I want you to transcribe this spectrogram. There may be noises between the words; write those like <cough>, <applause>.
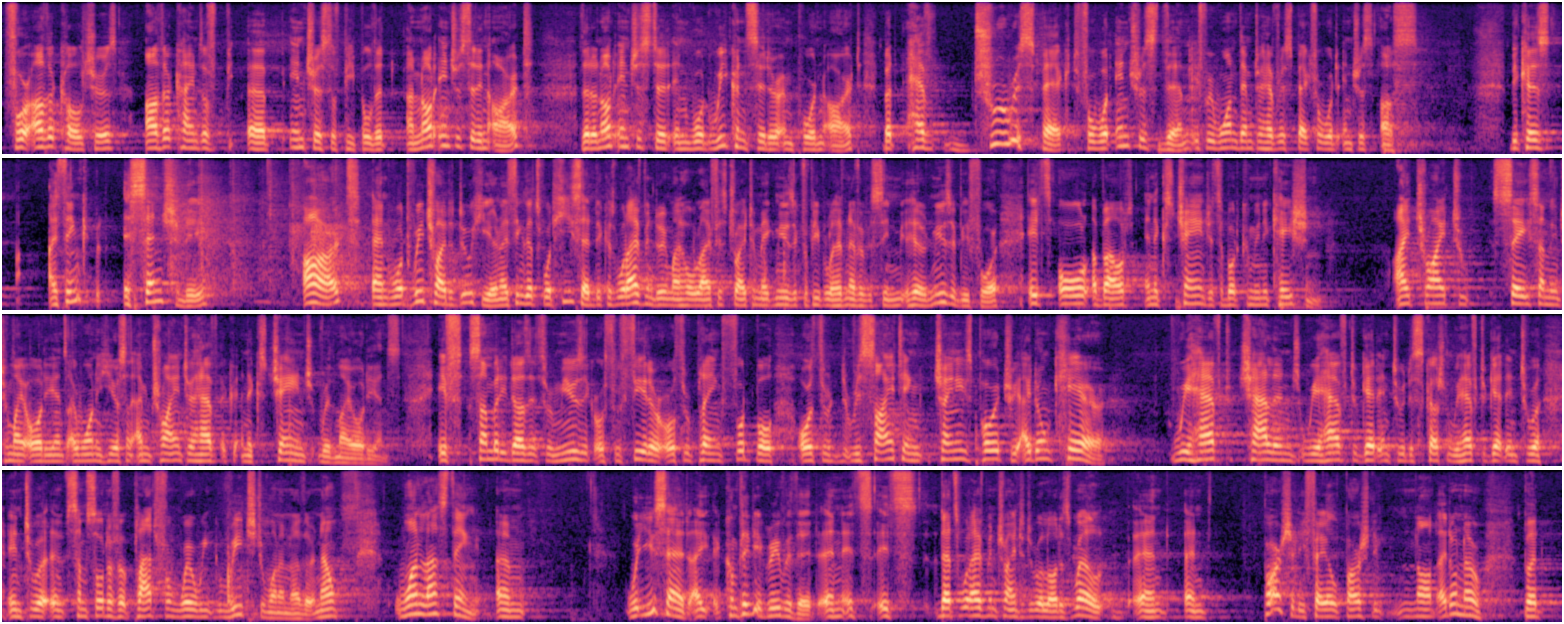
for other cultures, other kinds of uh, interests of people that are not interested in art, that are not interested in what we consider important art, but have true respect for what interests them if we want them to have respect for what interests us. Because I think essentially art and what we try to do here, and I think that's what he said, because what I've been doing my whole life is try to make music for people who have never seen heard music before. It's all about an exchange, it's about communication. I try to say something to my audience, I want to hear something, I'm trying to have an exchange with my audience. If somebody does it through music or through theater or through playing football or through reciting Chinese poetry, I don't care. We have to challenge, we have to get into a discussion, we have to get into, a, into a, some sort of a platform where we reach to one another. Now, one last thing. Um, what you said, I completely agree with it, and it's, it's, that's what I've been trying to do a lot as well. And, and partially failed, partially not, I don't know. But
